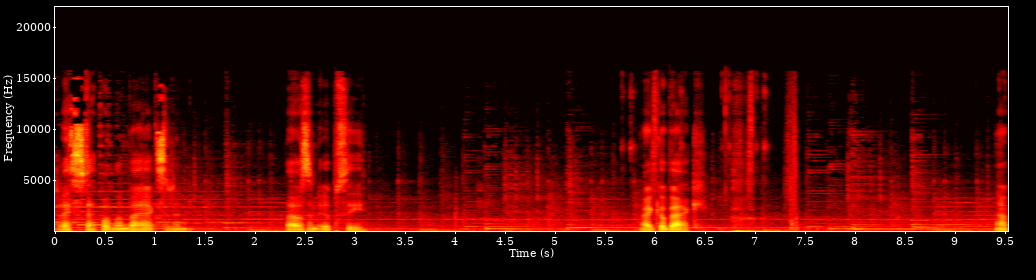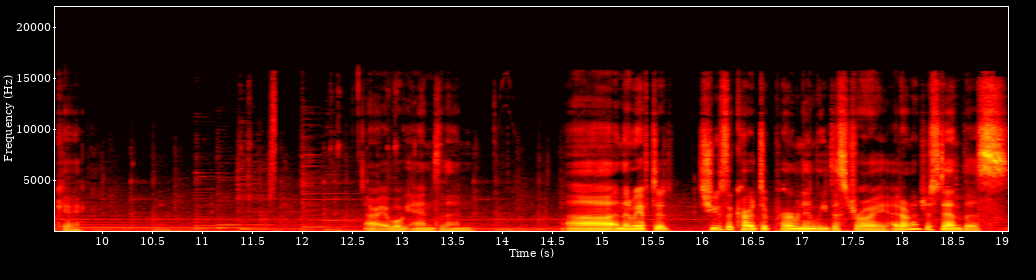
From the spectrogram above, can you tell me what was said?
Did I step on them by accident? That was an oopsie. Alright, go back. okay. Alright, we'll end then. Uh, and then we have to choose a card to permanently destroy. I don't understand this.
